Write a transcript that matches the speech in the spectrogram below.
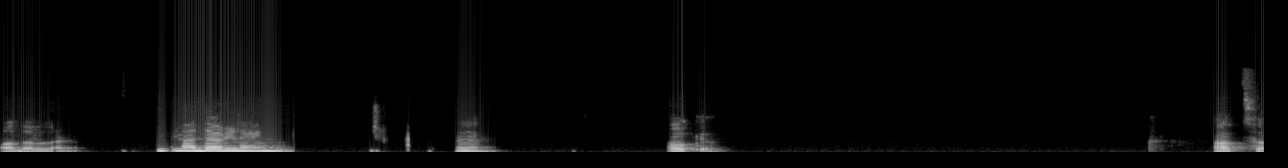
motherland Motherland. Hmm okay আচ্ছা।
